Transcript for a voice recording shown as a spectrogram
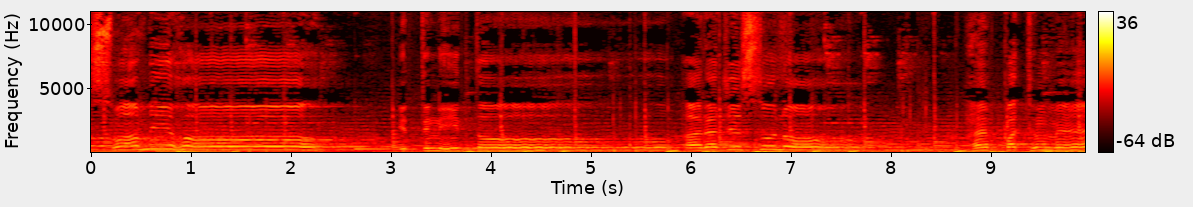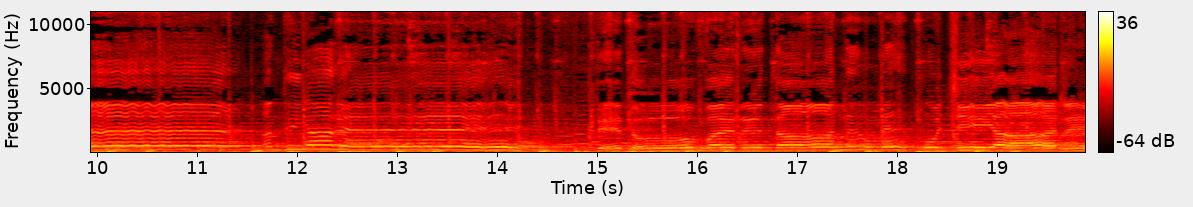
स्वामी हो इतनी तो अरज सुनो है पथ में अंधियारे दे दो वरदान में उजियारे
